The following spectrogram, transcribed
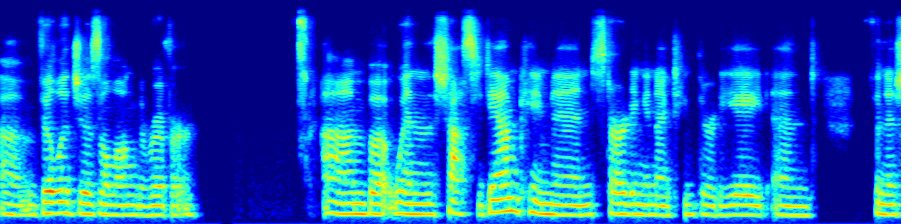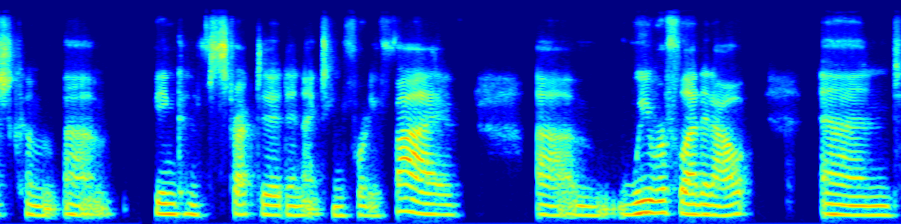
um, villages along the river. But when the Shasta Dam came in, starting in 1938 and finished com- being constructed in 1945, um, we were flooded out and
